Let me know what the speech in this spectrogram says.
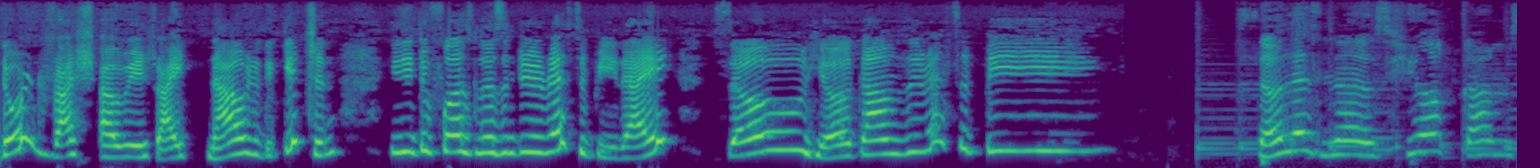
Don't rush away right now to the kitchen. You need to first listen to the recipe, right? So here comes the recipe. So listeners, here comes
